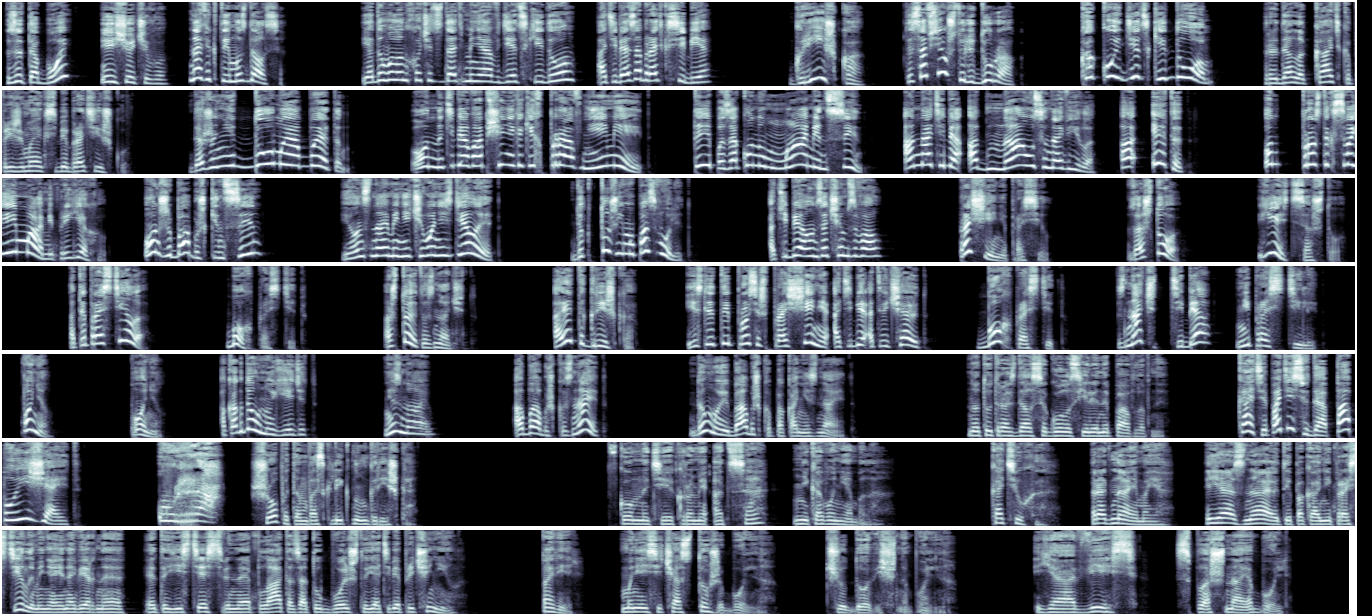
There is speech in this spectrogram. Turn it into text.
«За тобой? И еще чего? Нафиг ты ему сдался?» «Я думал, он хочет сдать меня в детский дом а тебя забрать к себе». «Гришка, ты совсем, что ли, дурак? Какой детский дом?» — рыдала Катька, прижимая к себе братишку. «Даже не думай об этом! Он на тебя вообще никаких прав не имеет. Ты по закону мамин сын. Она тебя одна усыновила, а этот... Он просто к своей маме приехал. Он же бабушкин сын. И он с нами ничего не сделает? Да кто же ему позволит? А тебя он зачем звал? Прощения просил. За что? Есть за что. А ты простила? Бог простит. А что это значит? А это, Гришка, если ты просишь прощения, а тебе отвечают «Бог простит», значит, тебя не простили. Понял? Понял. А когда он уедет? Не знаю. А бабушка знает? Думаю, и бабушка пока не знает но тут раздался голос Елены Павловны. «Катя, поди сюда, папа уезжает!» «Ура!» — шепотом воскликнул Гришка. В комнате, кроме отца, никого не было. «Катюха, родная моя, я знаю, ты пока не простила меня, и, наверное, это естественная плата за ту боль, что я тебе причинил. Поверь, мне сейчас тоже больно. Чудовищно больно. Я весь Сплошная боль.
